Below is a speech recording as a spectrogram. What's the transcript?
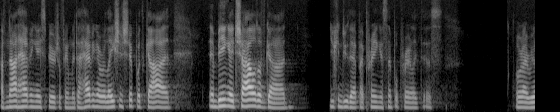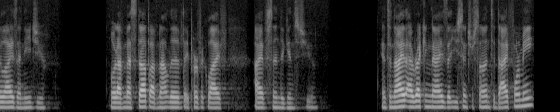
of not having a spiritual family to having a relationship with God and being a child of God, you can do that by praying a simple prayer like this. Lord, I realize I need you. Lord, I've messed up. I've not lived a perfect life. I have sinned against you. And tonight I recognize that you sent your son to die for me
